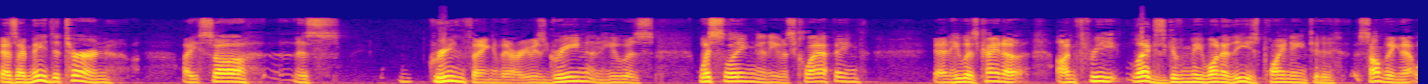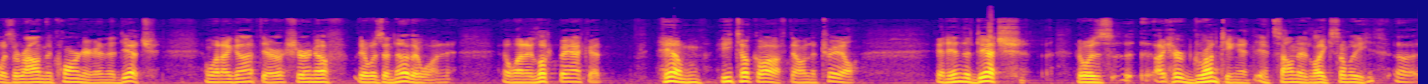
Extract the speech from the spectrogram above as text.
as I made the turn, I saw this green thing there. He was green and he was whistling and he was clapping and he was kind of on three legs giving me one of these pointing to something that was around the corner in the ditch. And when I got there, sure enough, there was another one. And when I looked back at him, he took off down the trail. And in the ditch, there was I heard grunting. It, it sounded like somebody uh,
